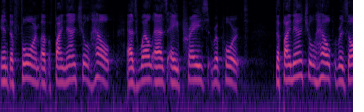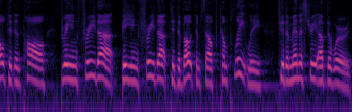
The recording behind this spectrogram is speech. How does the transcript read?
in the form of financial help as well as a praise report. The financial help resulted in Paul being freed up, being freed up to devote himself completely to the ministry of the word.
